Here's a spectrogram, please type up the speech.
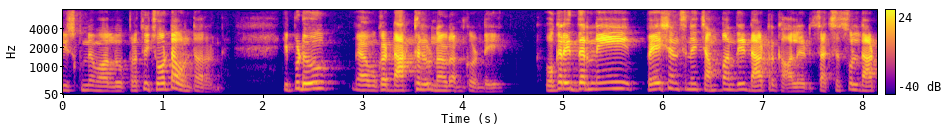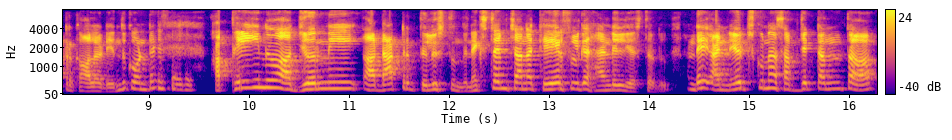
తీసుకునేవాళ్ళు ప్రతి చోట ఉంటారండి. ఇప్పుడు ఒక డాక్టర్ ఉన్నాడు అనుకోండి ఒకరిద్దరిని పేషెంట్స్‌ని చంపంది డాక్టర్ కాలేడు. సక్సెస్‌ఫుల్ డాక్టర్ కాలేడు. ఎందుకంటే ఆ పెయిన్, ఆ జర్నీ ఆ డాక్టర్ తెలుస్తుంది. నెక్స్ట్ టైం చాలా కేర్ఫుల్గా హ్యాండిల్ చేస్తాడు. అంటే ఆయన నేర్చుకున్న సబ్జెక్ట్ అంతా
